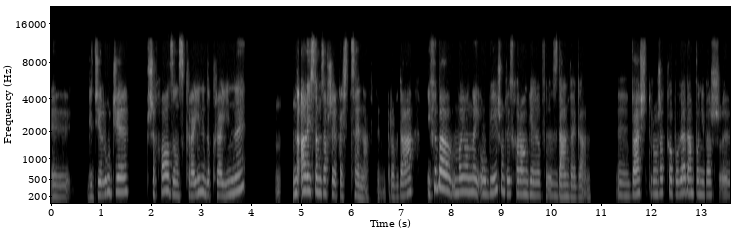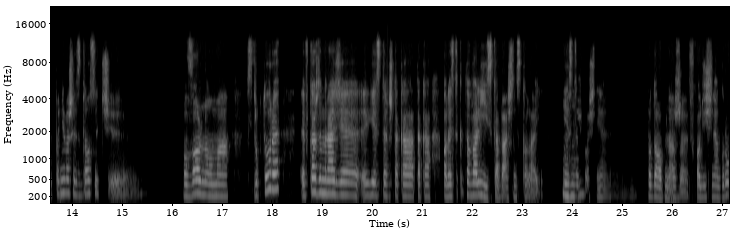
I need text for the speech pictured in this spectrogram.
y, gdzie ludzie przechodzą z krainy do krainy, no ale jest tam zawsze jakaś cena w tym, prawda? I chyba moją najulubieńszą to jest chorągiew z Dan Vegan. Y, baś, którą rzadko opowiadam, ponieważ, y, ponieważ jest dosyć powolną, ma strukturę. W każdym razie jest też taka, taka ona jest to walijska baśń z kolei. Jest mhm. też właśnie podobna, że wchodzi się na górę,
